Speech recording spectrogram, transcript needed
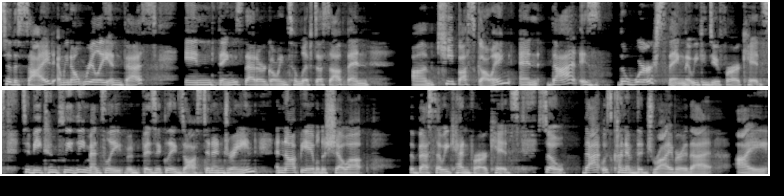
to the side and we don't really invest in things that are going to lift us up and um, keep us going. And that is the worst thing that we can do for our kids to be completely mentally and physically exhausted and drained and not be able to show up the best that we can for our kids. So that was kind of the driver that I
